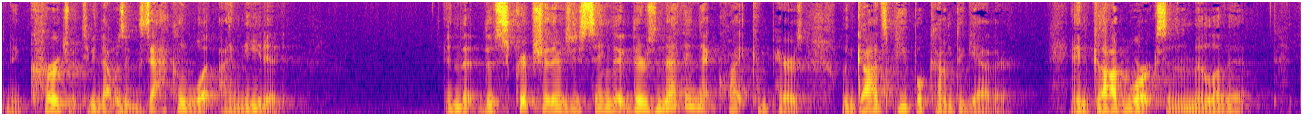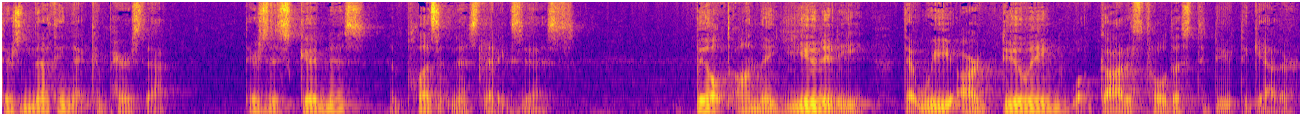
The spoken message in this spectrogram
an encouragement to me. That was exactly what I needed. And the, the scripture there's just saying that there's nothing that quite compares. When God's people come together and God works in the middle of it, there's nothing that compares that. There's this goodness and pleasantness that exists, built on the unity that we are doing what God has told us to do together.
